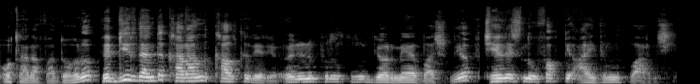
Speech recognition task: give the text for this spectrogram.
o tarafa doğru. Ve birden de karanlık kalkı veriyor. Önünü pırıl pırıl görmeye başlıyor. Çevresinde ufak bir aydınlık varmış gibi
